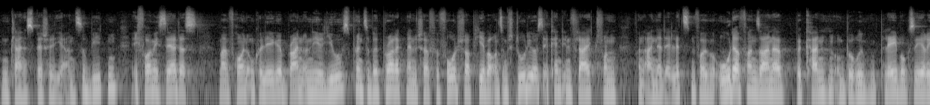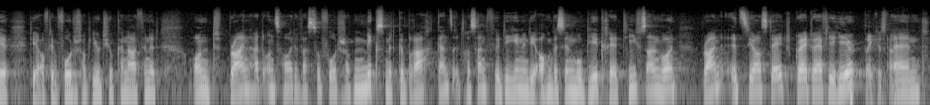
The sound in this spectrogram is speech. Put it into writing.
ein kleines Special hier anzubieten. Ich freue mich sehr, dass mein Freund und Kollege Brian O'Neill Hughes, Principal Product Manager für Photoshop, hier bei uns im Studio ist. Ihr kennt ihn vielleicht schon von einer der letzten Folgen oder von seiner bekannten und berühmten Playbook-Serie, die ihr auf dem Photoshop YouTube-Kanal findet. Und Brian hat uns heute was zu Photoshop Mix mitgebracht. Ganz interessant für diejenigen, die auch ein bisschen mobil kreativ sein wollen. Brian, it's your stage. Great to have you here. Thank you, Sven. And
